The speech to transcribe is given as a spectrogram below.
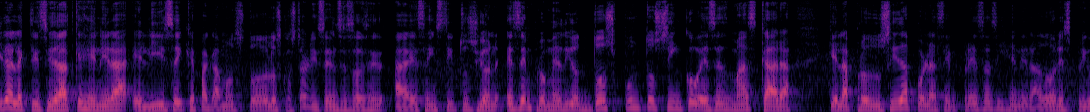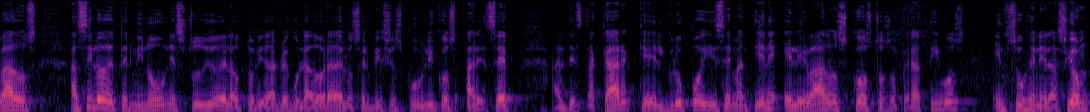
Y la electricidad que genera el ICE y que pagamos todos los costarricenses a esa institución es en promedio 2.5 veces más cara que la producida por las empresas y generadores privados. Así lo determinó un estudio de la Autoridad Reguladora de los Servicios Públicos, ARECEP, al destacar que el grupo ICE mantiene elevados costos operativos en su generación.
